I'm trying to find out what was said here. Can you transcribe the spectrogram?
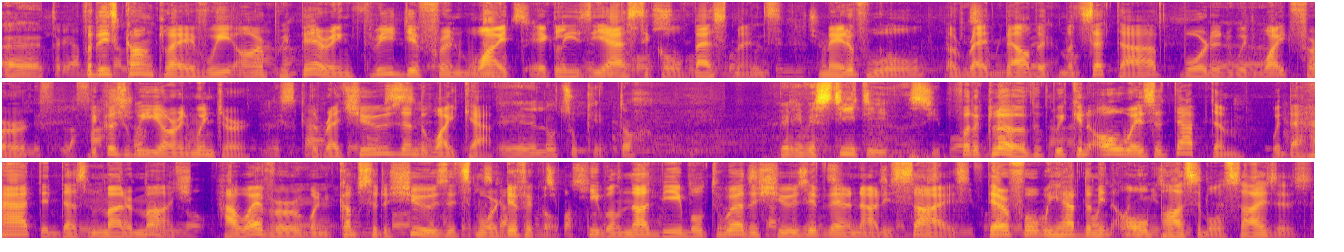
Eh, For this conclave, we are preparing three different white ecclesiastical vestments made of wool, a red velvet mozzetta bordered with white fur, because we are in winter, the red shoes and the white cap. For the clothes, we can always adapt them. With the hat, it doesn't matter much. However, when it comes to the shoes, it's more difficult. He will not be able to wear the shoes if they are not his size. Therefore, we have them in all possible sizes.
